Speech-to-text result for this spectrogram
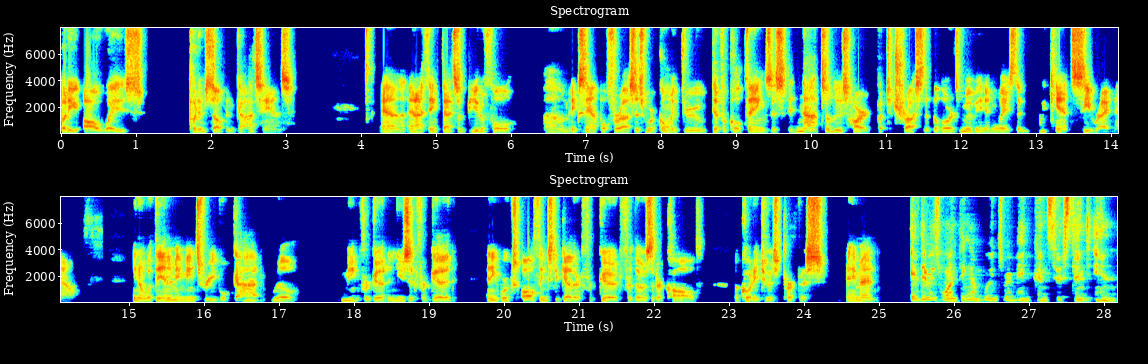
but he always put himself in god's hands and i think that's a beautiful um, example for us as we're going through difficult things is not to lose heart, but to trust that the Lord's moving in ways that we can't see right now. You know, what the enemy means for evil, God will mean for good and use it for good. And he works all things together for good for those that are called according to his purpose. Amen. If there is one thing I'm going to remain consistent in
